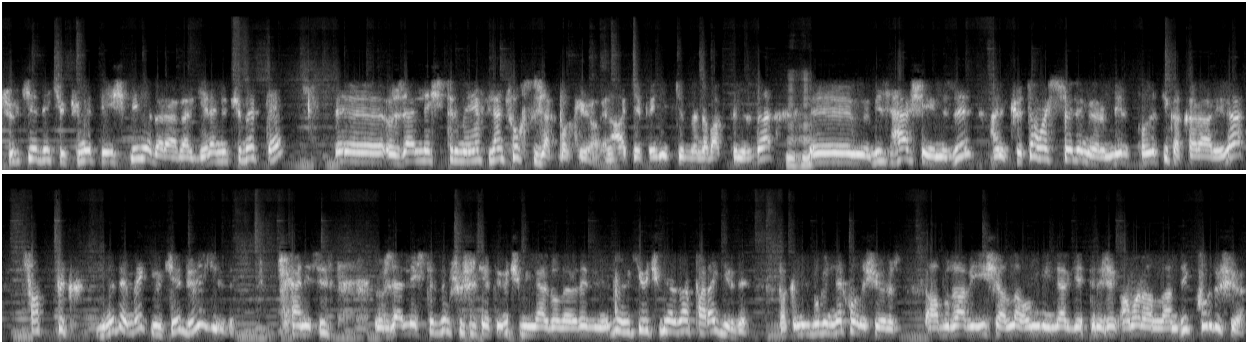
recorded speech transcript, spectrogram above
Türkiye'deki hükümet değişikliğiyle beraber gelen hükümet de e, özelleştirmeye falan çok sıcak bakıyor. Yani AKP'nin ilk yıllarına baktığınızda hı hı. E, biz her şeyimizi hani kötü amaç söylemiyorum bir politika kararıyla sattık. Ne demek? Ülkeye döviz girdi. Yani siz özelleştirdim şu şirketi 3 milyar dolara dediğinizde ülkeye 3 milyar dolar para girdi. Bakın biz bugün ne konuşuyoruz? Abu Dhabi inşallah 10 milyar getirecek aman Allah'ım diye kur düşüyor.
